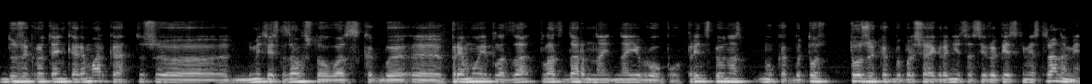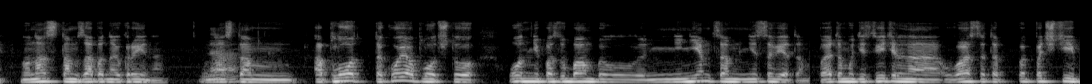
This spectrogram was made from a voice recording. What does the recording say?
дуже крутенька ремарка. То що е, Дмитрий сказав, що у вас как бы прямой плацда- плацдарм на, на Европу. В принципе, у нас ну как бы тоже, тоже как бы большая граница с европейскими странами, но у нас там Западная Украина. У Да. нас там оплот, такой оплот, что он не по зубам был ни немцам, ни советам. Поэтому действительно у вас это по- почти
